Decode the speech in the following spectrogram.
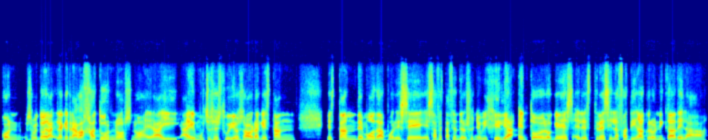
con, sobre todo la, que trabaja turnos, ¿no? Eh, hay, hay, muchos estudios ahora que están, están de moda por ese, esa afectación del sueño vigilia en todo lo que es el estrés y la fatiga crónica de la,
